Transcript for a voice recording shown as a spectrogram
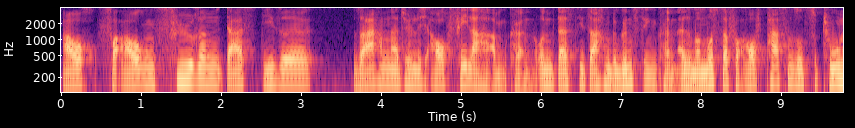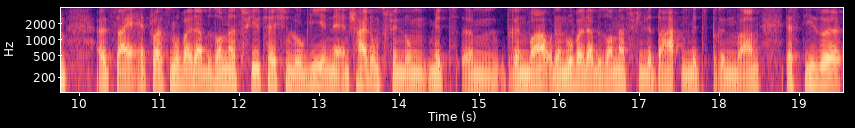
auch vor Augen führen, dass diese Sachen natürlich auch Fehler haben können und dass die Sachen begünstigen können. Also man muss davor aufpassen, so zu tun, als sei etwas, nur weil da besonders viel Technologie in der Entscheidungsfindung mit ähm, drin war oder nur weil da besonders viele Daten mit drin waren, dass diese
